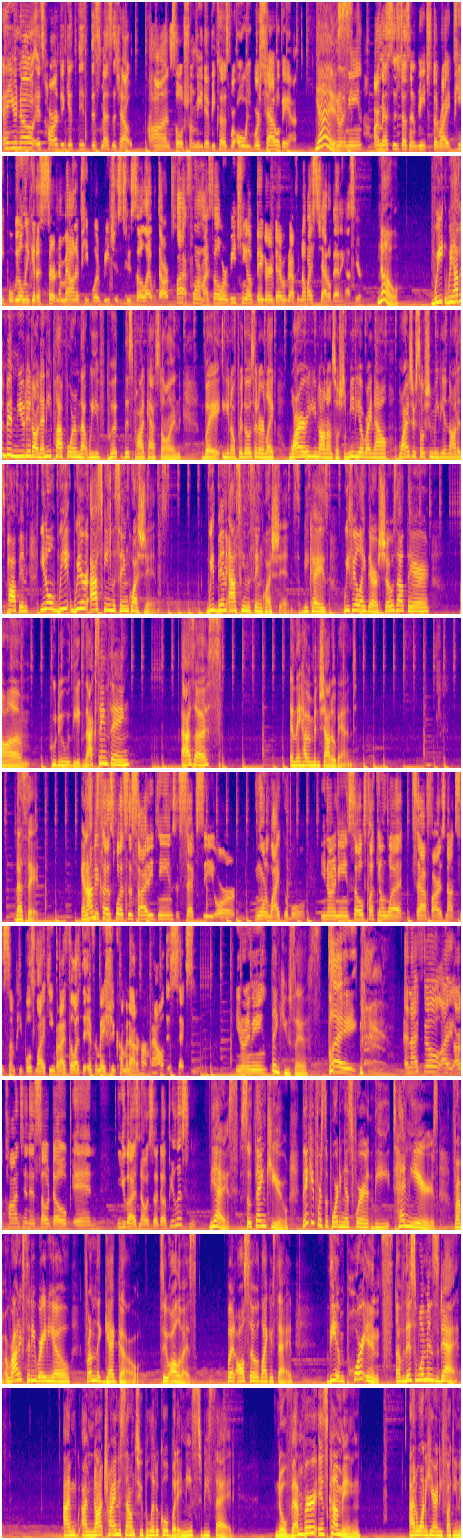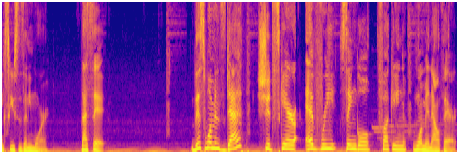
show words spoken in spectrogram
And you know, it's hard to get this this message out on social media because we're always we're shadow banned. Yes. You know what I mean? Our message doesn't reach the right people. We only get a certain amount of people it reaches to. So like with our platform, I feel we're reaching a bigger demographic. Nobody's shadow banning us here. No. We we haven't been muted on any platform that we've put this podcast on. But, you know, for those that are like, why are you not on social media right now? Why is your social media not as popping? You know, we we're asking the same questions. We've been asking the same questions because we feel like there are shows out there um who do the exact same thing as us and they haven't been shadow banned. That's it. And it's I'm because what society deems as sexy or more likable. You know what I mean? So fucking what? Sapphire is not to some people's liking, but I feel like the information coming out of her mouth is sexy. You know what I mean? Thank you, sis. Like, and I feel like our content is so dope, and you guys know it's so dope. You're listening. Yes. So thank you. Thank you for supporting us for the 10 years from Erotic City Radio from the get go to all of us. But also, like I said, the importance of this woman's death. I'm I'm not trying to sound too political, but it needs to be said. November is coming. I don't want to hear any fucking excuses anymore. That's it. This woman's death should scare every single fucking woman out there.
